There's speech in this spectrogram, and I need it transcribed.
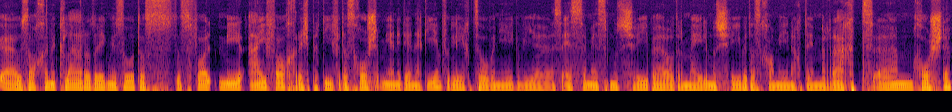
auch Sachen erklären oder irgendwie so, das, das fällt mir einfach, respektive das kostet mir nicht Energie im Vergleich zu, wenn ich irgendwie ein SMS muss schreiben oder eine Mail muss schreiben, das kann mir nachdem recht ähm, kosten.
